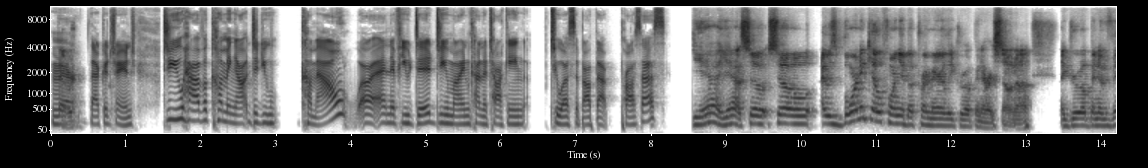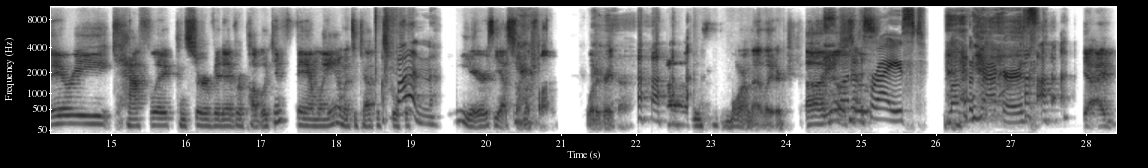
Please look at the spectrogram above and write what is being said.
there, that could change. Do you have a coming out? Did you come out? Uh, and if you did, do you mind kind of talking to us about that process? Yeah, yeah. So so I was born in California, but primarily grew up in Arizona. I grew up in a very Catholic, conservative, Republican family. I went to Catholic school fun. for years. Yes, yeah, so much fun. What a great time. um, more on that later. Uh, no, Blood so, of Christ. Love the crackers. yeah, I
